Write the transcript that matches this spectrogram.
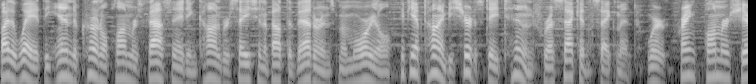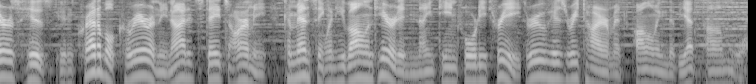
By the way, at the end of Colonel Plummer's fascinating conversation about the Veterans Memorial, if you have time, be sure to stay tuned for a second segment where Frank Plummer shares his incredible career in the United States Army, commencing when he volunteered in 1943 through his retirement following the Vietnam War.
